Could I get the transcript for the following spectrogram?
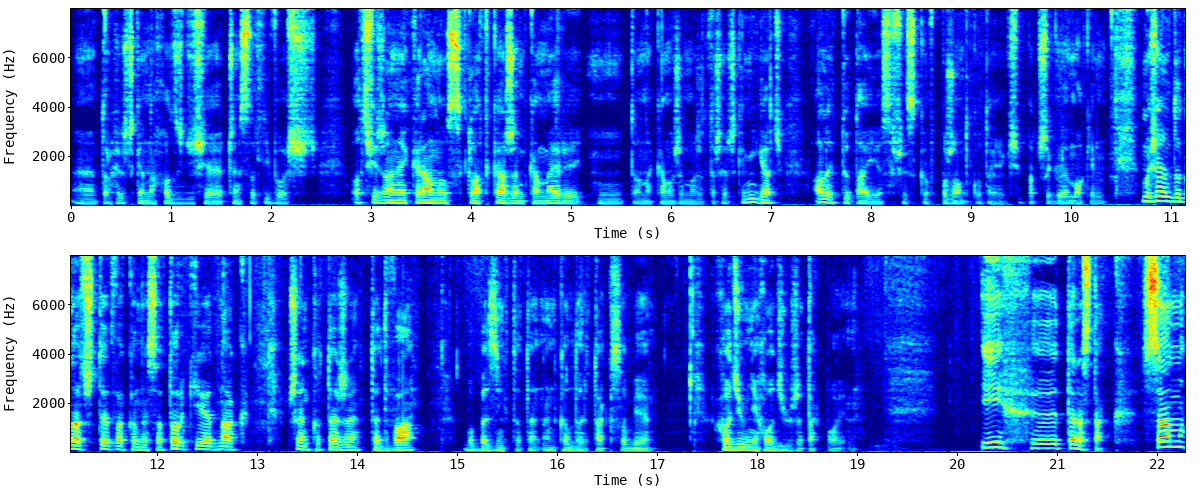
e, troszeczkę nachodzi się częstotliwość odświeżania ekranu z klatkarzem kamery i to na kamerze może troszeczkę migać, ale tutaj jest wszystko w porządku, tak jak się patrzy gołym okiem. Musiałem dodać te dwa kondensatorki jednak przy enkoterze, te dwa bo bez nich to ten encoder tak sobie chodził, nie chodził, że tak powiem. I y, teraz tak, sam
